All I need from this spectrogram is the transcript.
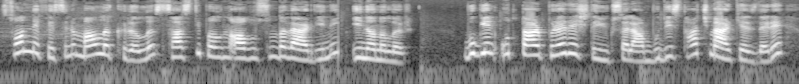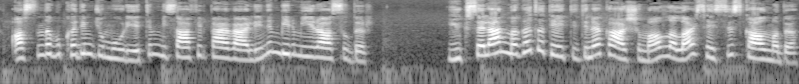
son nefesini Malla kralı Sastipal'ın avlusunda verdiğine inanılır. Bugün Uttar Pradesh'te yükselen Budist haç merkezleri aslında bu kadim cumhuriyetin misafirperverliğinin bir mirasıdır. Yükselen Magadha tehdidine karşı Mallalar sessiz kalmadı.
